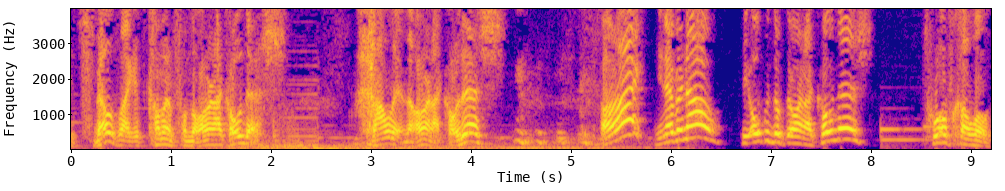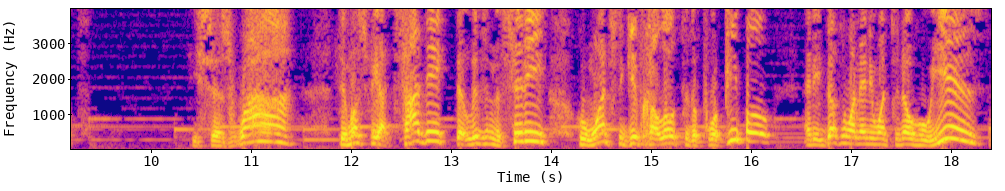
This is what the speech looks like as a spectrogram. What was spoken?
It smells like it's coming from the Aron HaKodesh. Challah in the Aron HaKodesh. All right, you never know. He opens up the Aron HaKodesh, 12 chalot. He says, wow, there must be a tzaddik that lives in the city who wants to give chalot to the poor people, and he doesn't want anyone to know who he is,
